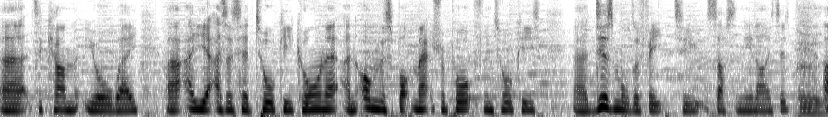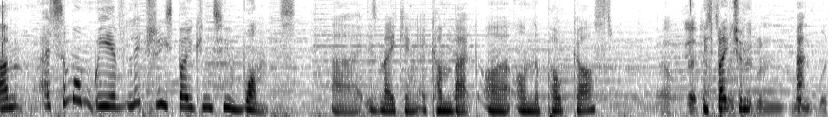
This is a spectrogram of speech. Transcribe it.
uh, to come your way. Uh, and yeah, as I said, Torquay Corner, an on-the-spot match report from Torquay's uh, dismal defeat to Sutton United. Um, as someone we have literally spoken to once uh, is making a comeback uh, on the podcast. Well, good. We spoke to when, when, when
